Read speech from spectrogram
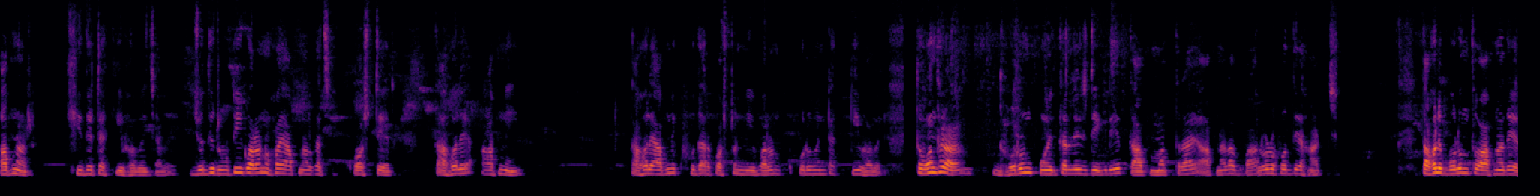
আপনার খিদেটা কীভাবে যাবে? যদি রুটি করানো হয় আপনার কাছে কষ্টের, তাহলে আপনি তাহলে আপনি ক্ষুধার কষ্ট নিবারণ করবেনটা কীভাবে? তো বন্ধুরা, ধরুন পঁয়তাল্লিশ ডিগ্রি তাপমাত্রায় আপনারা বালুর উপর দিয়ে হাঁটছেন। তাহলে বলুন তো আপনাদের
